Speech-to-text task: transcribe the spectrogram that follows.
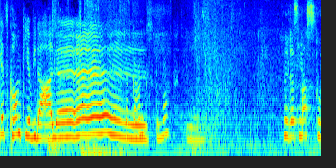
Jetzt kommt ihr wieder alle. Ich hab gar nichts gemacht. Nee, das machst du.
